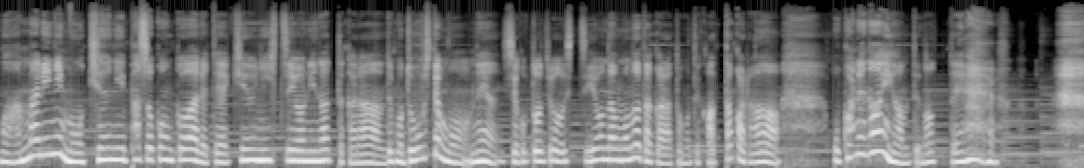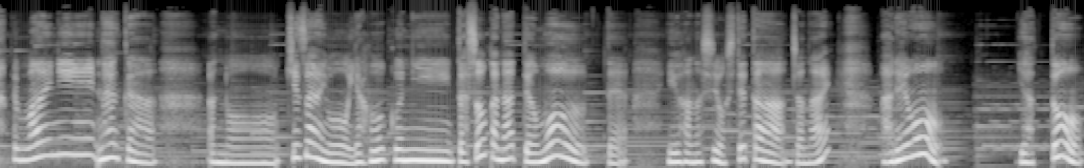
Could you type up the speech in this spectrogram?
もうあんまりにも急にパソコン壊れて急に必要になったからでもどうしてもね仕事上必要なものだからと思って買ったからお金ないやんってなって。で前になんかあのー、機材をヤフオクに出そうかなって思うっていう話をしてたじゃない？あれをやっと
